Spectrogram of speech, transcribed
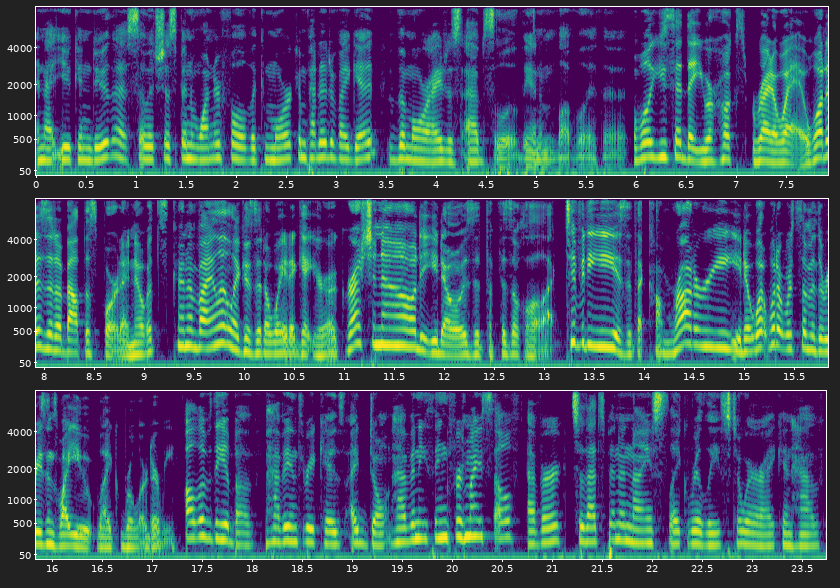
and that you can do this. So it's just been wonderful. The more competitive I get, the more I just absolutely am in love with it. Well, you said that you were hooked right away. What is it about the sport? I know it's kind of violent. Like, is it a way to get your aggression? Aggression out? You know, is it the physical activity? Is it the camaraderie? You know, what, what were some of the reasons why you like roller derby? All of the above. Having three kids, I don't have anything for myself ever. So that's been a nice like release to where I can have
